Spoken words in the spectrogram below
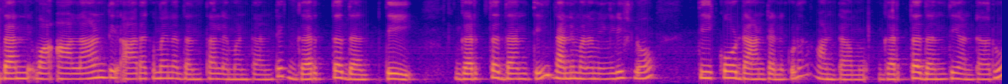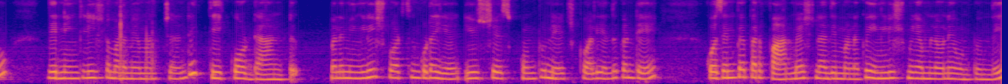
దాన్ని అలాంటి ఆ రకమైన దంతాలు ఏమంటా అంటే గర్త దంతి గర్త దంతి దాన్ని మనం ఇంగ్లీష్లో తీకో డాంట్ అని కూడా అంటాము. గర్త దంతి అంటారు. దీన్ని ఇంగ్లీష్లో మనం ఏమంటారంటే తీకో డాంట్ మనం ఇంగ్లీష్ వర్డ్స్ని కూడా యూజ్ చేసుకుంటూ నేర్చుకోవాలి. ఎందుకంటే క్వశ్చన్ పేపర్ ఫార్మేషన్ అది మనకు ఇంగ్లీష్ మీడియంలోనే ఉంటుంది.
